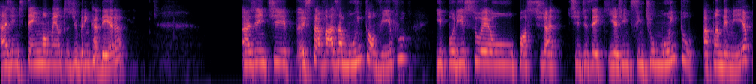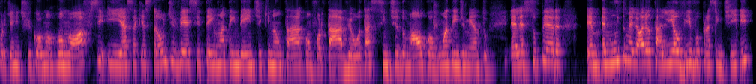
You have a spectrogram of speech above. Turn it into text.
A gente tem momentos de brincadeira. A gente extravasa muito ao vivo e por isso eu posso já te dizer que a gente sentiu muito a pandemia, porque a gente ficou home office e essa questão de ver se tem um atendente que não está confortável ou está se sentindo mal com algum atendimento, ela é super é, é, muito melhor eu estar tá ali ao vivo para sentir,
